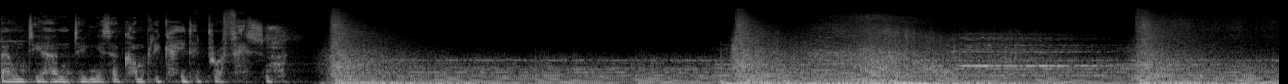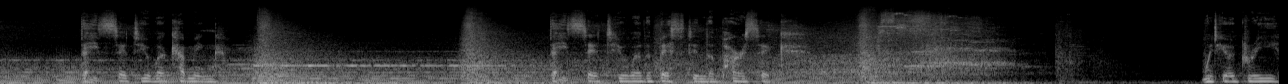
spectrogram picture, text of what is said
bounty hunting is a complicated profession. They said you were coming. They said you were the best in the parsec. Would you agree?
